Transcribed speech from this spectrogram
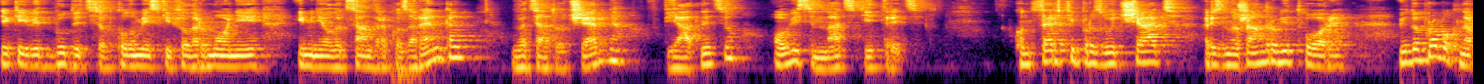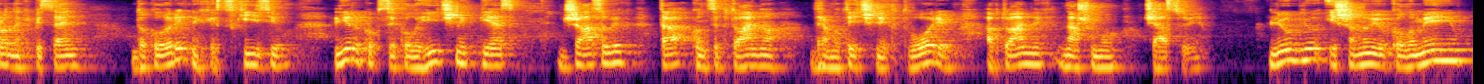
який відбудеться в Коломийській філармонії імені Олександра Козаренка 20 червня в п'ятницю о 18.30. В концерті прозвучать різножанрові твори від обробок народних пісень до колоритних ескізів, лірико-психологічних п'єс, джазових та концептуально-драматичних творів, актуальних нашому часові. Люблю і шаную Коломию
